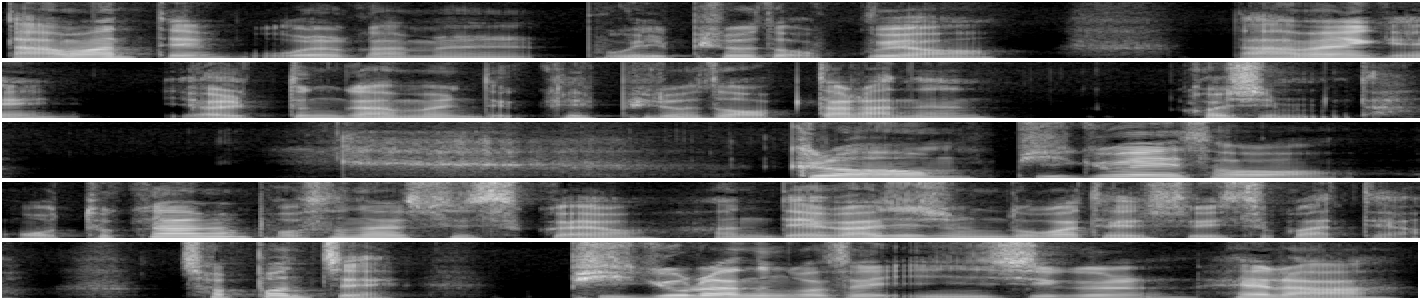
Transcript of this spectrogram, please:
남한테 우월감을 보일 필요도 없고요. 남에게 열등감을 느낄 필요도 없다라는 것입니다. 그럼 비교에서 어떻게 하면 벗어날 수 있을까요? 한 네 가지 정도가 될 수 있을 것 같아요. 첫 번째, 비교라는 것을 인식을 해라.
